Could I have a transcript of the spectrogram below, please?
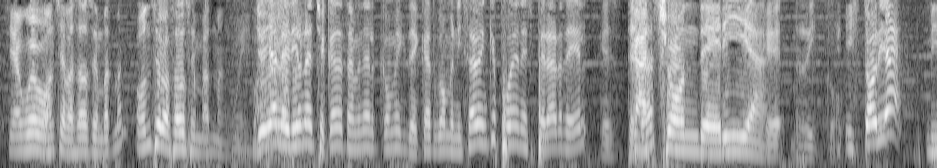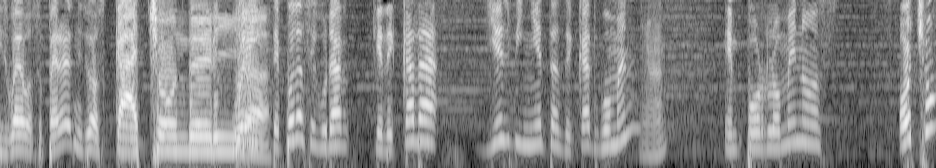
Sí, a huevo. 11 basados en Batman. 11 basados en Batman, güey. Yo ya le di una checada también al cómic de Catwoman. ¿Y saben qué pueden esperar de él? Que. Cachondería. Qué rico. Historia, mis huevos. Superhéroes, mis huevos. Cachondería. Güey, te puedo asegurar que de cada 10 viñetas de Catwoman, Ajá. en por lo menos 8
